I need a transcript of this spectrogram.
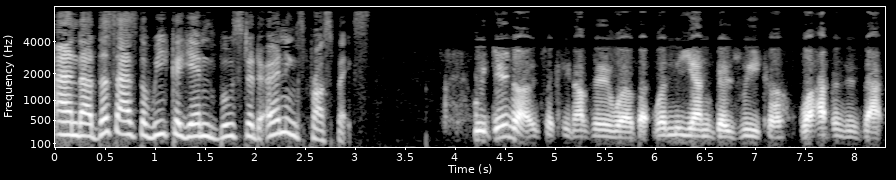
and uh, this as the weaker yen boosted earnings prospects. We do know, Sakina, very well that when the yen goes weaker, what happens is that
